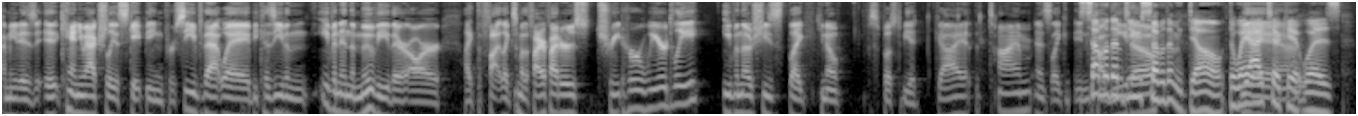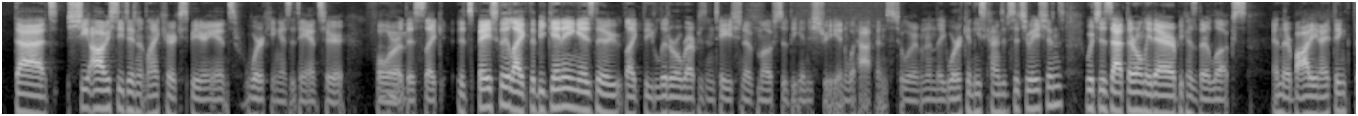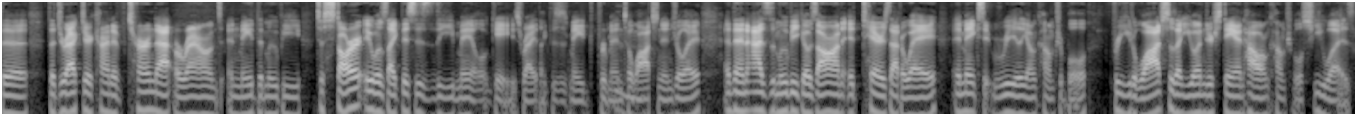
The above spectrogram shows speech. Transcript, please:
i mean is it can you actually escape being perceived that way? Because even even in the movie there are like the fi- like some of the firefighters treat her weirdly, even though she's like you know supposed to be a guy at the time. And it's like some of them do, some of them don't. The way I took Yeah. it was that she obviously didn't like her experience working as a dancer for Mhm. this like it's basically like the beginning is the like the literal representation of most of the industry and what happens to women when they work in these kinds of situations which is that they're only there because of their looks and their body. And i think the the director kind of turned that around and made the movie to start it was like this is the male gaze right? Like this is made for men to Mhm. watch and enjoy. And then as the movie goes on it tears that away. It makes it really uncomfortable for you to watch so that you understand how uncomfortable she was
